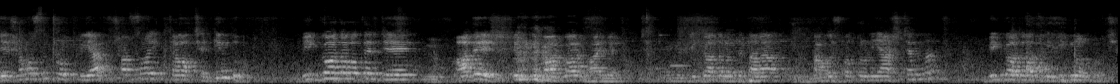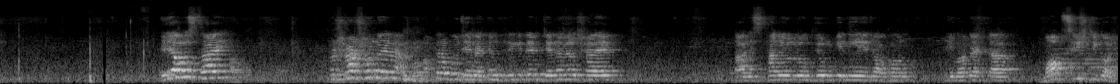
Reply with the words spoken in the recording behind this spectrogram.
যে সমস্ত প্রক্রিয়া সবসময় চালাচ্ছে কিন্তু বিজ্ঞ আদালতের যে আদেশ, সেগুলি বারবার ভাইবেট হচ্ছে। বিজ্ঞ আদালতে তারা কাগজপত্র নিয়ে আসছেন না, বিজ্ঞ আদালতকে ইগনোর করছে এই অবস্থায় প্রশাসনের, আপনারা বুঝেন একজন ব্রিগেডিয়ার জেনারেল সাহেব, তার স্থানীয় লোকজনকে নিয়ে যখন এইভাবে একটা মব সৃষ্টি করে,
